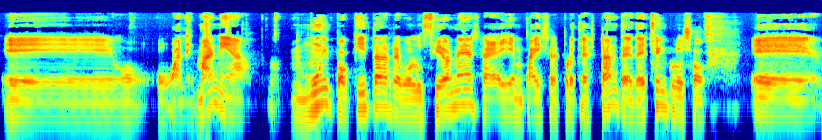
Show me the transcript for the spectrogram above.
eh, o, Alemania? Muy poquitas revoluciones hay en países protestantes. De hecho, incluso eh,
